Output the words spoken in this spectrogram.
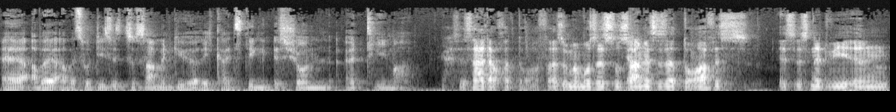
äh, aber, aber so dieses Zusammengehörigkeitsding ist schon ein Thema. Es ist halt auch ein Dorf. Also man muss es so sagen, Ja. es ist ein Dorf. Es, es ist nicht wie in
